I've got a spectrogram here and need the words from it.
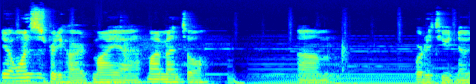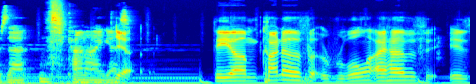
Yeah, ones is pretty hard. My uh my mental um fortitude knows that. kinda I guess. Yeah. The um kind of rule I have is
